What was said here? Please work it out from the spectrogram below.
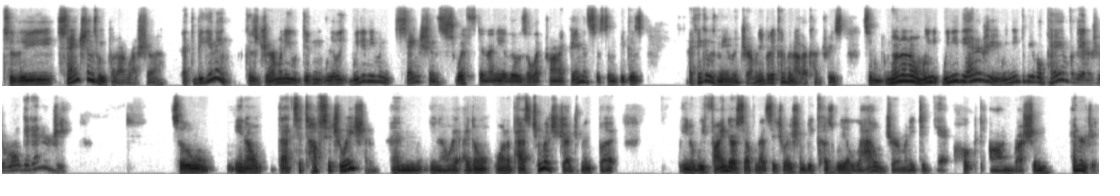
to the sanctions we put on Russia at the beginning because Germany didn't really, we didn't even sanction SWIFT and any of those electronic payment systems because I think it was mainly Germany, but it could have been other countries. Said, no, no, no, we, we need the energy. We need to be able to pay them for the energy. We won't get energy. So, you know, that's a tough situation. And, you know, I, I don't want to pass too much judgment, but, you know, we find ourselves in that situation because we allowed Germany to get hooked on Russian energy.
